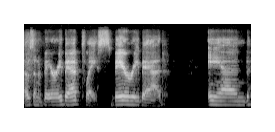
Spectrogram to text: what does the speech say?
I was in a very bad place, very bad. And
